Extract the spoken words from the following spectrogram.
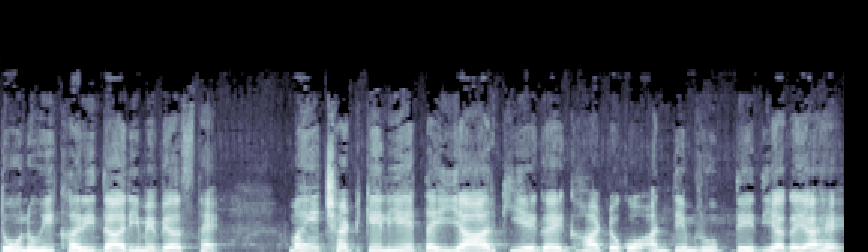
दोनों ही खरीदारी में व्यस्त हैं। वहीं छठ के लिए तैयार किए गए घाटों को अंतिम रूप दे दिया गया है।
